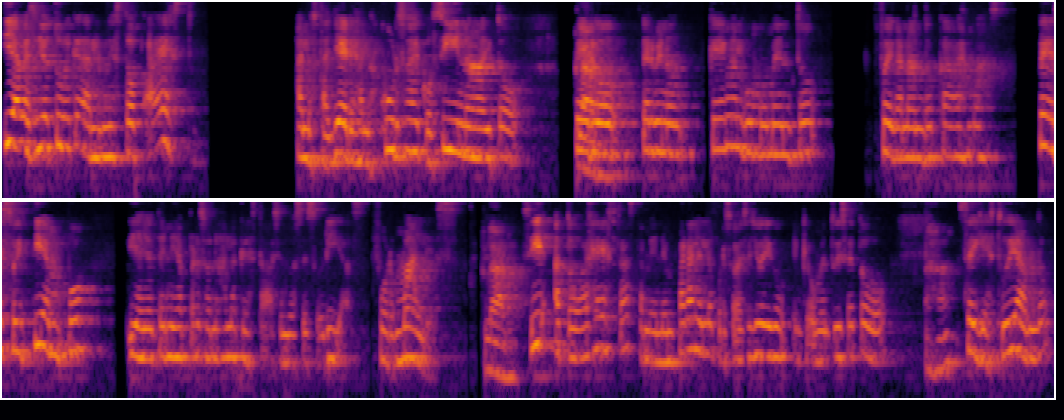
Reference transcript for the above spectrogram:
y a veces yo tuve que darle un stop a esto, a los talleres, a los cursos de cocina y todo, pero terminó que en algún momento fue ganando cada vez más peso y tiempo y ya yo tenía personas a las que le estaba haciendo asesorías formales. Claro. Sí, a todas estas, también en paralelo, por eso a veces yo digo, ¿en qué momento hice todo? Ajá. Seguí estudiando,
